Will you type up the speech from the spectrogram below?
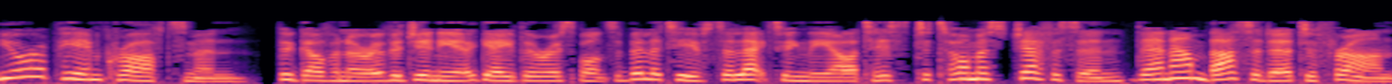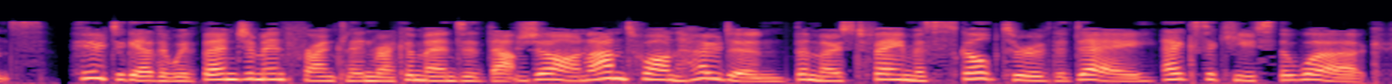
European craftsman the governor of Virginia gave the responsibility of selecting the artist to Thomas Jefferson, then ambassador to France, who together with Benjamin Franklin recommended that Jean-Antoine Houdon, the most famous sculptor of the day, execute the work.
